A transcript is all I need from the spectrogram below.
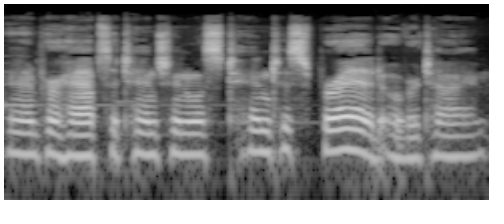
And perhaps attention will tend to spread over time.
